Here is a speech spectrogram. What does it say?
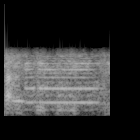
할수 있습니다.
